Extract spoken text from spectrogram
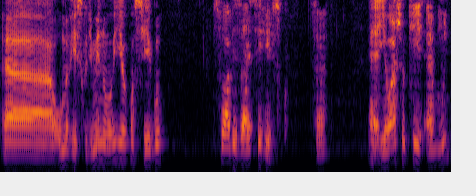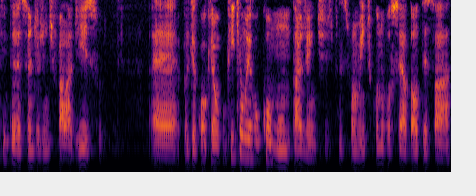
é, o meu risco diminui e eu consigo suavizar esse risco, certo? É, eu acho que é muito interessante a gente falar disso, é, porque qual é, o que, que é um erro comum, tá, gente? Principalmente quando você adota essa,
